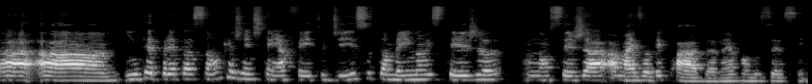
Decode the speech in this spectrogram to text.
a, a, interpretação que a gente tenha feito disso também não esteja, não seja a mais adequada, né? Vamos dizer assim.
